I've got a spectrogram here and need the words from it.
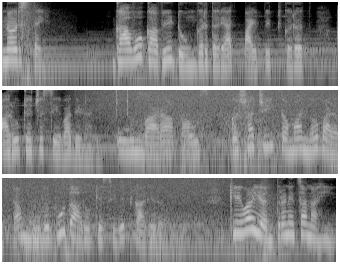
नर्सताई गावोगावी डोंगर दऱ्यात पायपीट करत आरोग्याच्या सेवा देणारी ऊन वारा पाऊस कशाचीही तमा न बाळगता मूलभूत आरोग्य सेवेत कार्यरत. केवळ यंत्रणेचा नाही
